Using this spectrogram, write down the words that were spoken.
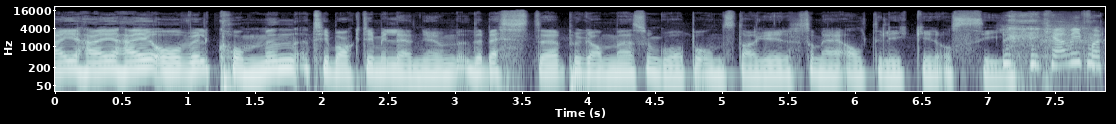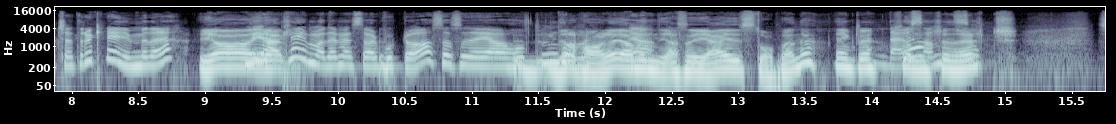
Hei, hei, hei, og velkommen tilbake til Millennium, det beste programmet som går på onsdager, som jeg alltid liker å si. Ja, vi fortsetter å claime det. Ja, Vi har jeg, claima det mens du har vært borte òg, så jeg har holdt den dere gående. har det? Ja, Ja. men altså, jeg står på den, jeg, egentlig. Det er jo sånn sant, generelt.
